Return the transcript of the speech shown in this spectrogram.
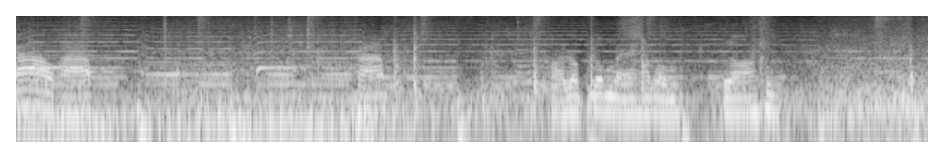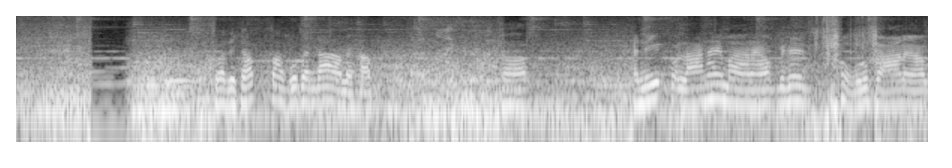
9 ครับ ครับ ขอหลบลมหน่อยนะครับผมร้อนสวัสดีครับสั่งฟู้ดแพนด้าไหมครับ ครับ อันนี้ร้านให้มานะครับ ไม่ใช่ของลูกค้านะครับ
